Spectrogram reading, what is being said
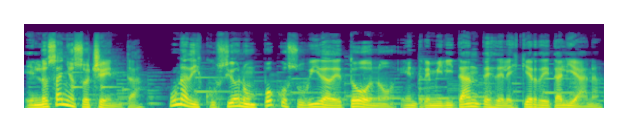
En los años 80, una discusión un poco subida de tono entre militantes de la izquierda italiana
